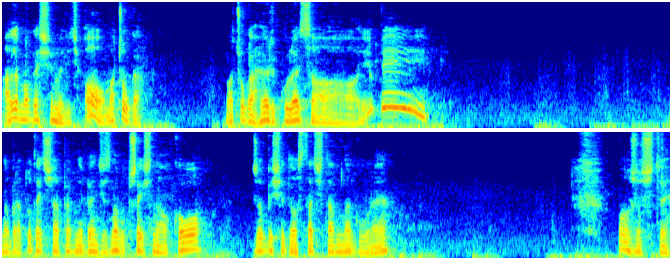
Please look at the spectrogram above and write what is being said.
Ale mogę się mylić. O, maczuga. Maczuga Herkulesa. Jupi! Dobra, tutaj trzeba pewnie będzie znowu przejść naokoło, żeby się dostać tam na górę. Ożeż ty.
